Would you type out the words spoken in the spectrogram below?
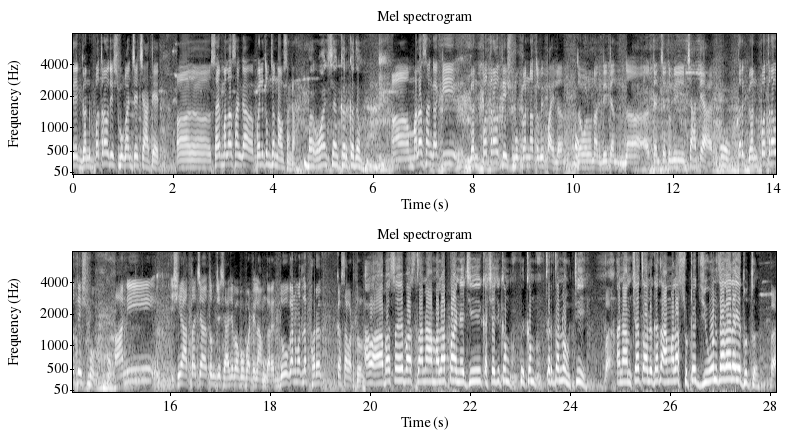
ते गणपतराव देशमुखांचे चाहते आहेत. साहेब मला सांगा पहिले तुमचं नाव सांगा. भगवान शंकर कदम. मला सांगा की गणपतराव देशमुखांना तुम्ही पाहिलं जवळून अगदी त्यांना त्यांचे तुम्ही चाहते हो. आहात तर गणपतराव देशमुख आणि हे आताच्या तुमचे शहाजीबापू पाटील आमदार आहेत. दोघांमधला फरक कसा वाटतो? आबासाहेब असताना आम्हाला पाण्याची कशाची कम कमतरता नव्हती. बरं. आणि आमच्या तालुक्यात आम्हाला सुट जीवन जगायला येत होतं. बर.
